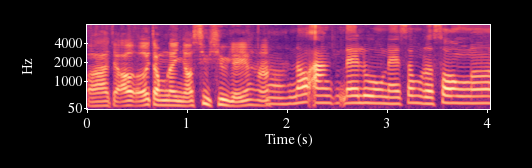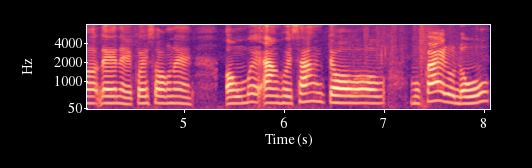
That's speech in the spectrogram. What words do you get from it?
À, trời ơi, ở trong đây nhỏ siêu siêu vậy hả? Ờ, nấu ăn đây luôn này xong rồi son ờ, đây này quay son này ông mới ăn hồi sáng cho một cái đồ đủ.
